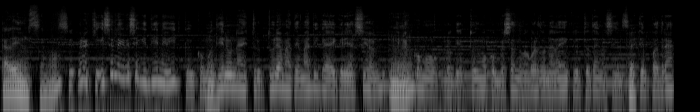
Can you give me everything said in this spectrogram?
cadencia, ¿no? Sí, bueno, es que esa es la gracia que tiene Bitcoin, como Mm. tiene una estructura matemática de creación, y no es como lo que estuvimos conversando, me acuerdo una vez en CryptoTime hace Sí. un tiempo atrás,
